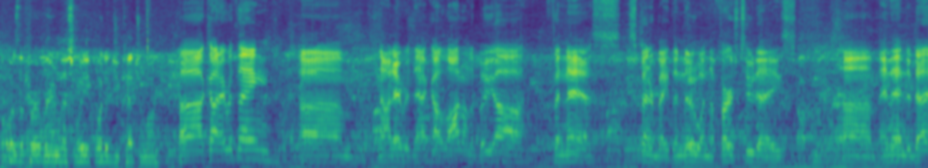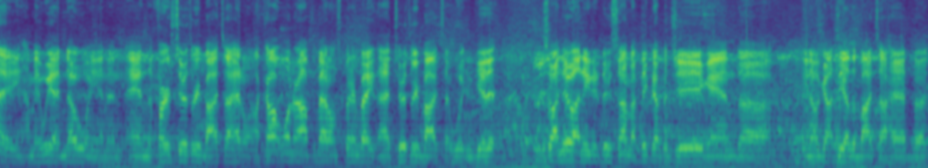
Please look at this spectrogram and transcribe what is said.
What was the program this week? What did you catch them on? Uh, I caught everything, um, not everything. I caught a lot on the Booyah Finesse spinnerbait, the new one, the first two days. Um, and then today, I mean, we had no wind. And, and the first two or three bites I had on, I caught one right off the bat on spinnerbait, I had two or three bites that wouldn't get it. So I knew I needed to do something. I picked up a jig and, uh, you know, got the other bites I had. But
